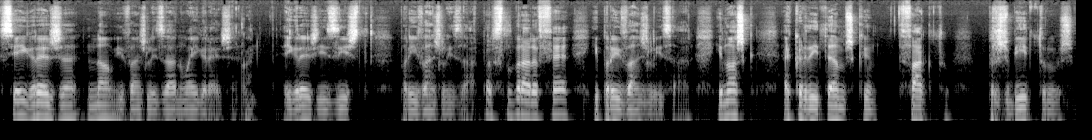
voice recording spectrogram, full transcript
Se a Igreja não evangelizar, não é Igreja. Claro. A Igreja existe para evangelizar, para celebrar a fé e para evangelizar. E nós acreditamos que, de facto, presbíteros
